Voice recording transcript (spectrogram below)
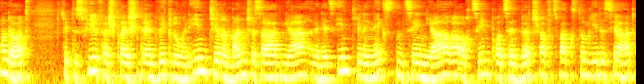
Und dort gibt es vielversprechende Entwicklungen in Indien und manche sagen, ja, wenn jetzt Indien in den nächsten zehn Jahren auch 10% Wirtschaftswachstum jedes Jahr hat,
